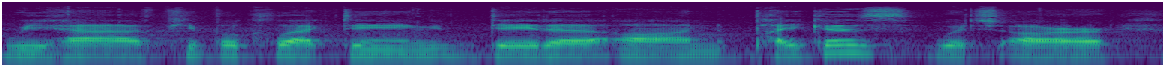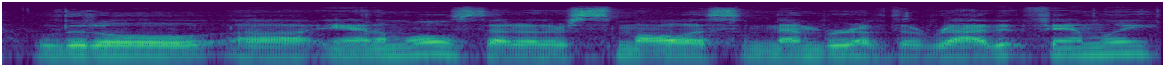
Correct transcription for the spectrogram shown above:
We have people collecting data on pikas, which are little uh, animals that are the smallest member of the rabbit family,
